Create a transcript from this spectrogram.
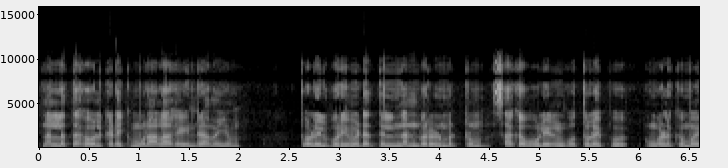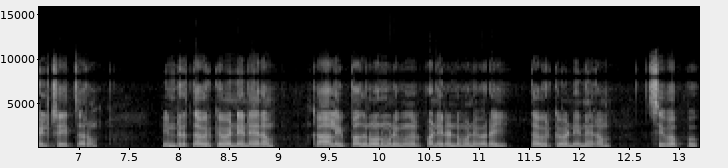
நல்ல தகவல் கிடைக்கும் நாளாக இன்று அமையும். தொழில் புரியும் இடத்தில் நண்பர்கள் மற்றும் சக ஊழியர்களின் ஒத்துழைப்பு உங்களுக்கு மகிழ்ச்சியை தரும். இன்று தவிர்க்க வேண்டிய நேரம் காலை பதினோரு மணி முதல் பன்னிரெண்டு மணி வரை தவிர்க்க வேண்டிய நேரம் சிவப்பு.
